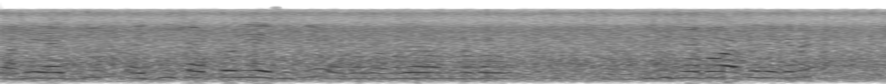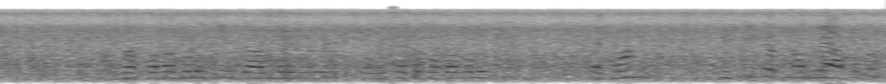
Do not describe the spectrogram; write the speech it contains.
আমি এসডি এসডি সাহেবকেও নিয়ে এসেছি এবং আমাদের সাহেবও আছেন এখানে। আমরা কথা বলেছি, গ্রামের সবার সাথে কথা বলেছি। এখন বৃষ্টিটা থামলে আপাতত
